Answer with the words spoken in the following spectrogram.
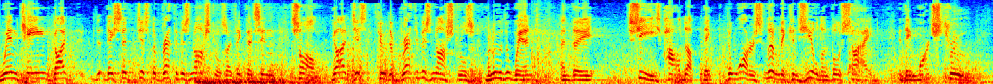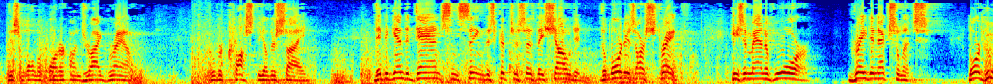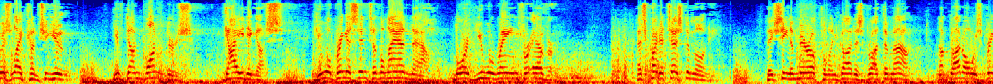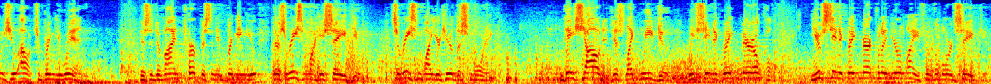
Wind came, God, they said just the breath of his nostrils, I think that's in Psalm. God just, through the breath of his nostrils, blew the wind and the seas piled up. They, the waters literally congealed on both sides and they marched through this wall of water on dry ground over crossed the other side. They began to dance and sing. The scripture says they shouted, The Lord is our strength. He's a man of war, great in excellence. Lord, who is like unto you? You've done wonders, guiding us. You will bring us into the land now. Lord, you will reign forever. That's quite a testimony. They've seen a miracle and God has brought them out. Now, God always brings you out to bring you in. There's a divine purpose in Him bringing you. There's a reason why He saved you. It's a reason why you're here this morning. They shouted just like we do. We've seen a great miracle. You've seen a great miracle in your life when the Lord saved you.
